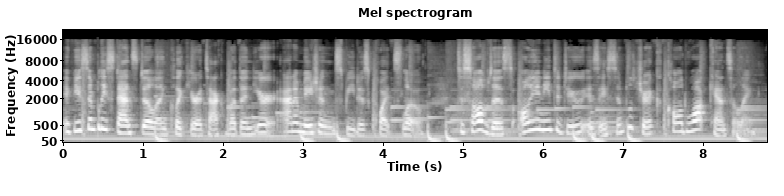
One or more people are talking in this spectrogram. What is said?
If you simply stand still and click your attack button, your animation speed is quite slow. To solve this, all you need to do is a simple trick called walk cancelling.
